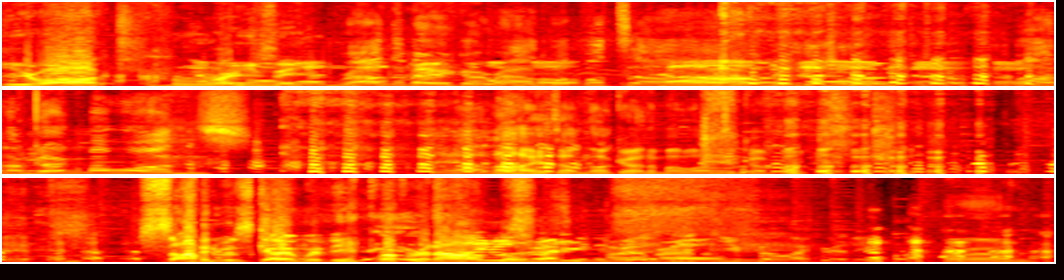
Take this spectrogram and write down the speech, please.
You are crazy. and Round the merry-go-round. for One more time. No, no, no, no. Well, I'm going on my ones. I lied. I'm not going on my ones to come back. Sign was going with you, brother in I was arms. ready for it, bro. You know I really want. Bro.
